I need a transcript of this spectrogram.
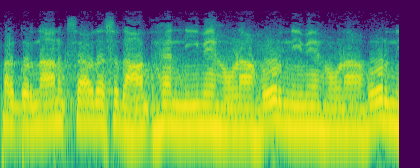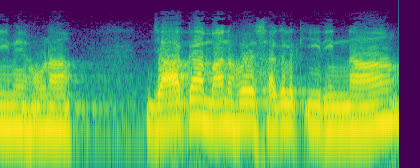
ਪਰ ਗੁਰੂ ਨਾਨਕ ਸਾਹਿਬ ਦਾ ਸਿਧਾਂਤ ਹੈ ਨੀਵੇਂ ਹੋਣਾ, ਹੋਰ ਨੀਵੇਂ ਹੋਣਾ, ਹੋਰ ਨੀਵੇਂ ਹੋਣਾ। ਜਾ ਕਾ ਮਨ ਹੋਏ ਸਗਲ ਕੀ ਰੀਨਾ,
